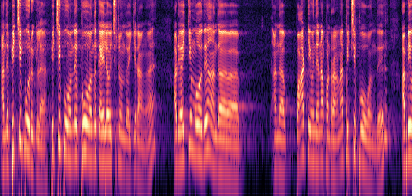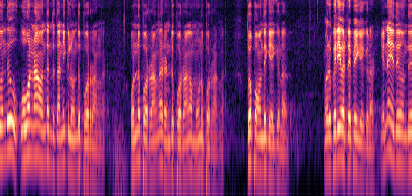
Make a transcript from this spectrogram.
அந்த பிச்சிப்பூ இருக்குல்ல பிச்சிப்பூ வந்து பூ வந்து கையில் வச்சுட்டு வந்து வைக்கிறாங்க. அப்படி வைக்கும்போது அந்த அந்த பாட்டி வந்து என்ன பண்ணுறாங்கன்னா பிச்சிப்பூவை வந்து அப்படி வந்து ஒவ்வொன்றா வந்து அந்த தண்ணிக்குள்ளே வந்து போடுறாங்க. ஒன்று போடுறாங்க ரெண்டு போடுறாங்க மூணு போடுறாங்க. தோப்பா வந்து கேட்குறாரு. ஒரு பெரியவர்கிட்ட போய் கேட்குறாரு என்ன இது வந்து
